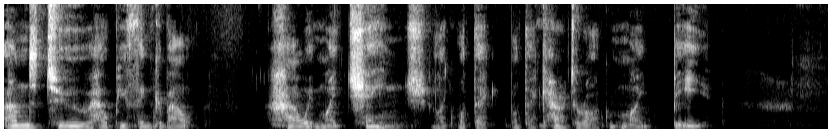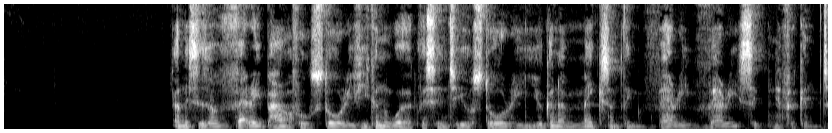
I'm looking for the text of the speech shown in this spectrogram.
and to help you think about how it might change, like what their what their character arc might be. And this is a very powerful story. If you can work this into your story, you're going to make something very, very significant,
